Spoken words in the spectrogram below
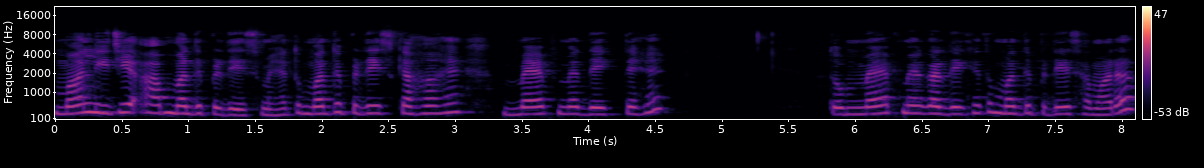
मान लीजिए आप मध्य प्रदेश में हैं तो मध्य प्रदेश कहाँ है? मैप में देखते हैं। तो मैप में अगर देखें तो मध्य प्रदेश हमारा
